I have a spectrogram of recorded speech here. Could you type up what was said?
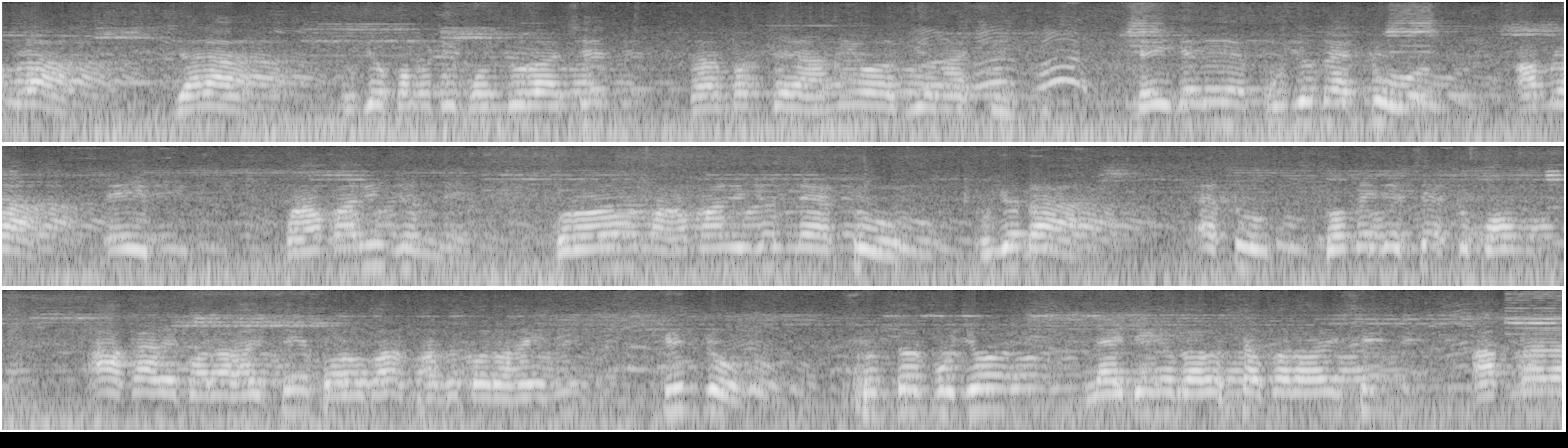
আমরা যারা পুজো কমিটির বন্ধুরা আছেন তার মধ্যে আমিও একজন আছি। সেইখানে পুজোটা একটু আমরা এই মহামারীর জন্যে, করোনা মহামারীর জন্য একটু পুজোটা একটু কমে গেছে, একটু কম আকারে করা হয়েছে বড়ভাবে করা হয়নি। কিন্তু সুন্দর পুজো, লাইটিংয়ের ব্যবস্থা করা হয়েছে। আপনারা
